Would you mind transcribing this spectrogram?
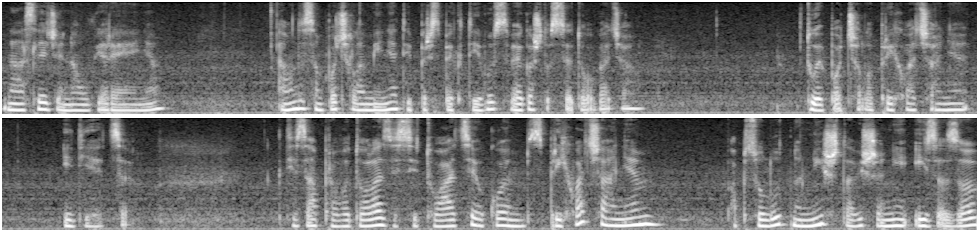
nasljeđena uvjerenja, a onda sam počela mijenjati perspektivu svega što se događa. Tu je počelo prihvaćanje i djece gdje zapravo dolazi situacija u kojem s prihvaćanjem apsolutno ništa više nije izazov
